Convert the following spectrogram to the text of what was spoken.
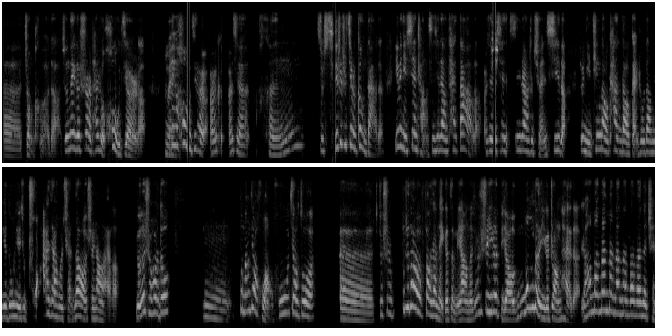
呃整合的，就那个事儿它是有后劲儿的，那个后劲儿，而可而且很。就其实是劲儿更大的，因为你现场信息量太大了，而且信信息量是全息的，就你听到、看到、感受到那些东西，就歘家伙全到身上来了。有的时候都，嗯，不能叫恍惚，叫做，呃，就是不知道放在哪个怎么样的，就是是一个比较懵的一个状态的。然后慢慢、慢慢、慢慢、慢的沉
